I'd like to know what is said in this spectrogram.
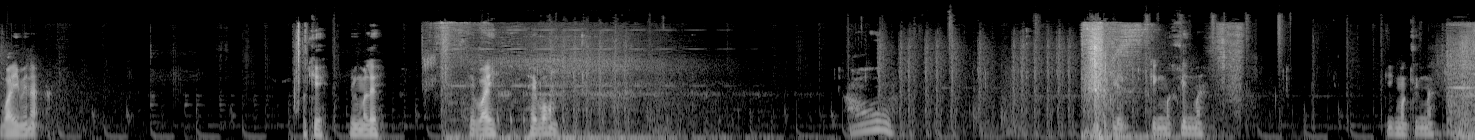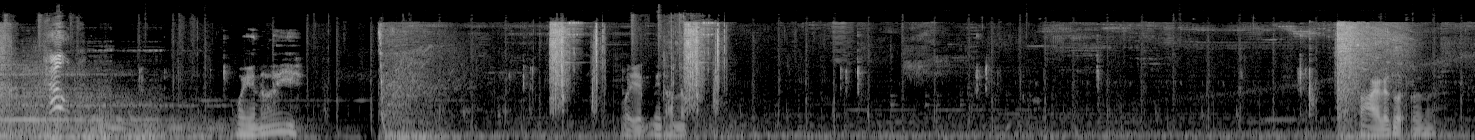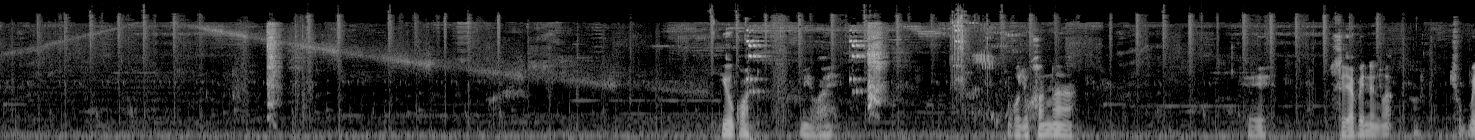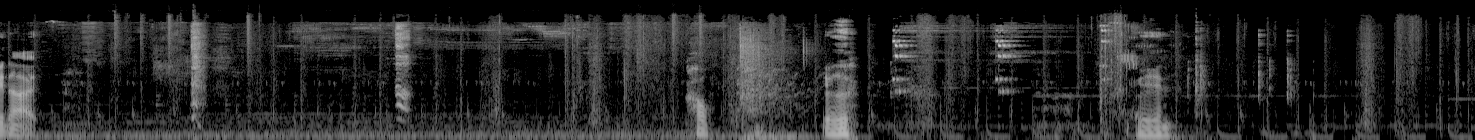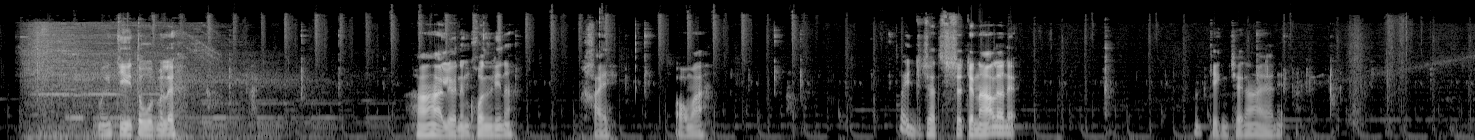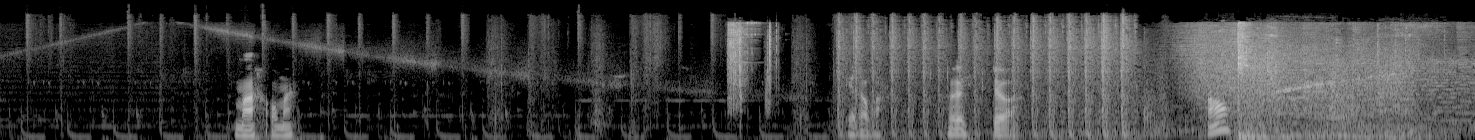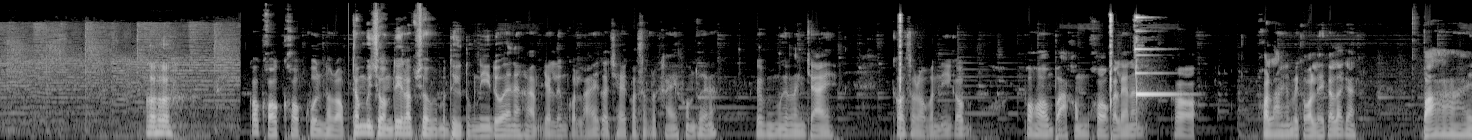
ไหวไหมนะ เคยิงมาเลย ให้ไวให้ว่อง เอากลิ้งกลิ้งมากลิ้งมากลิ้งมากลิ้งมา Help. เวนเลยเวนไม่ทันแล้วตายแล้วด้วย ฮิวก่อนไม่ไหวมันก็อยู่ข้างหน้าโอเคเสียไปหนึ่งละชุบไม่ได้เข้าเออเวนมึงจีตูดมาเลยฮ่าเหลือหนึ่งคนสินะ ใคร ออกมา เฮ้ยจะจะชนะแล้วเนี่ยเก่งใช้ได้แล้วเนี่ย มาออกมาแกดอกอะเฮ้ย เจอเอเอ้าเออก็ขอขอบคุณสำหรับท่านผู้ชมที่รับชมมาถึงตรงนี้ด้วยนะครับ อย่าลืมกดไลค์ กดแชร์ กด subscribe ให้ผมด้วยนะเพื่อเป็นกำลังใจ ก็สำหรับวันนี้ก็พอหอมปากหอมคอกันแล้วนะ ก็ขอลากันไปก่อนเลยก็แล้วกันบาย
